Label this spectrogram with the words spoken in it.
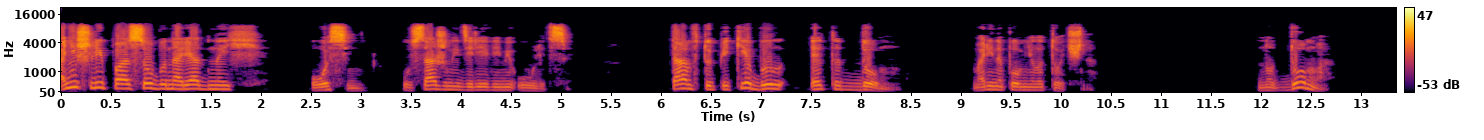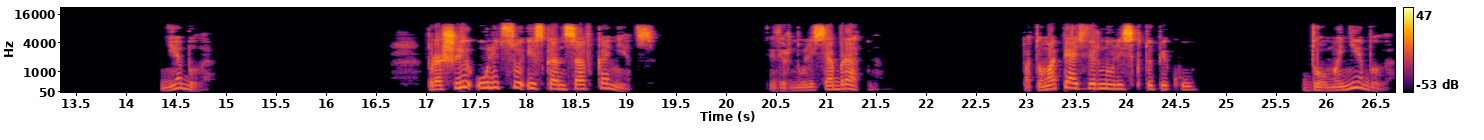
Они шли по особо нарядной осень, усаженной деревьями улицы. Там в тупике был этот дом. Марина помнила точно. Но дома не было. Прошли улицу из конца в конец. Вернулись обратно. Потом опять вернулись к тупику. Дома не было.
